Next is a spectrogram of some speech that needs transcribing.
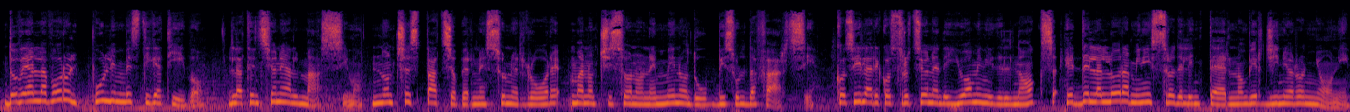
dove è al lavoro il pool investigativo. La tensione è al massimo. Non c'è spazio per nessun errore, ma non ci sono nemmeno dubbi sul da farsi. Così la ricostruzione degli uomini del NOx e dell'allora ministro dell'Interno Virginio Rognoni.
